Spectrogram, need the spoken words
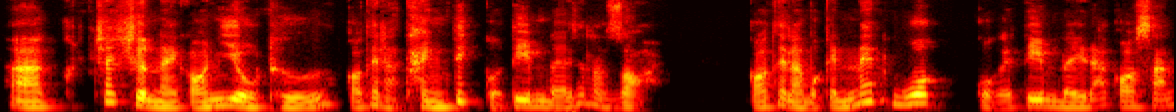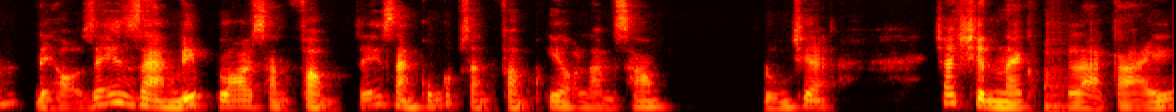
À, traction này có nhiều thứ, có thể là thành tích của team đấy rất là giỏi, có thể là một cái network của cái team đấy đã có sẵn để họ dễ dàng deploy sản phẩm, dễ dàng cung cấp sản phẩm khi họ làm xong, đúng chưa ạ? Traction này là cái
